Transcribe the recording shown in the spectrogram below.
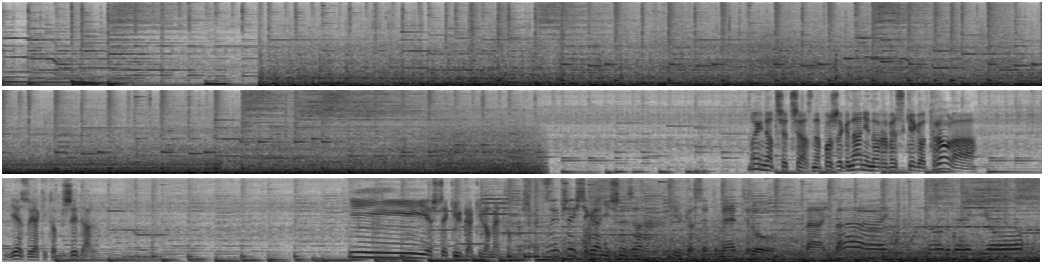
No i nadszedł czas na pożegnanie norweskiego trola. Jezu, jaki to brzydal. I jeszcze kilka kilometrów do Szwecji. No i przejście graniczne za kilkaset metrów. Bye, bye, Norwegio.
